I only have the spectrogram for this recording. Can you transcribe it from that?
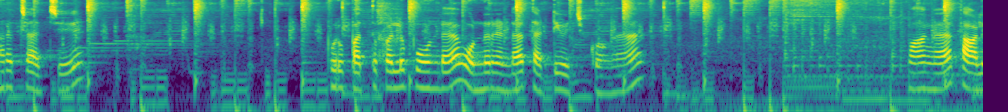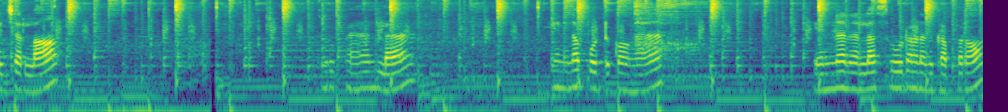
அரைச்சாச்சு. ஒரு பத்து பல் பூண்டை ஒன்று ரெண்டாக தட்டி வச்சுக்கோங்க. வாங்க தாளிச்சிடலாம். ஒரு பேனில் எண்ணெய் போட்டுக்கோங்க. எண்ணெய் நல்லா சூடானதுக்கப்புறம்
